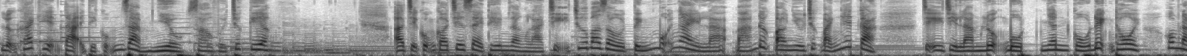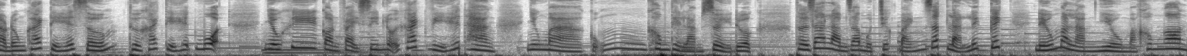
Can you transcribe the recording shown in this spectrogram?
Lượng khách hiện tại thì cũng giảm nhiều so với trước kia. À, chị cũng có chia sẻ thêm rằng là chị chưa bao giờ tính mỗi ngày là bán được bao nhiêu chiếc bánh hết cả. Chị chỉ làm lượng bột nhân cố định thôi. Hôm nào đông khách thì hết sớm, thưa khách thì hết muộn. Nhiều khi còn phải xin lỗi khách vì hết hàng, nhưng mà cũng không thể làm xuể được. Thời gian làm ra một chiếc bánh rất là lích kích, nếu mà làm nhiều mà không ngon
